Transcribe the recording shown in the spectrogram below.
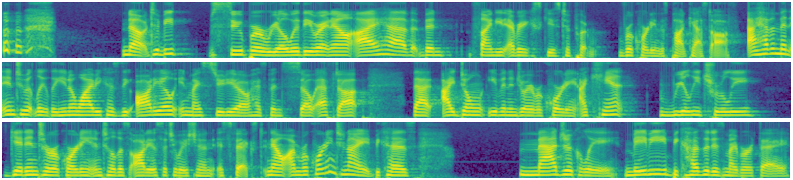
no, to be super real with you right now, I have been finding every excuse to put recording this podcast off. I haven't been into it lately. You know why? Because the audio in my studio has been so effed up that I don't even enjoy recording. I can't really truly get into recording until this audio situation is fixed. Now, I'm recording tonight because magically, maybe because it is my birthday,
